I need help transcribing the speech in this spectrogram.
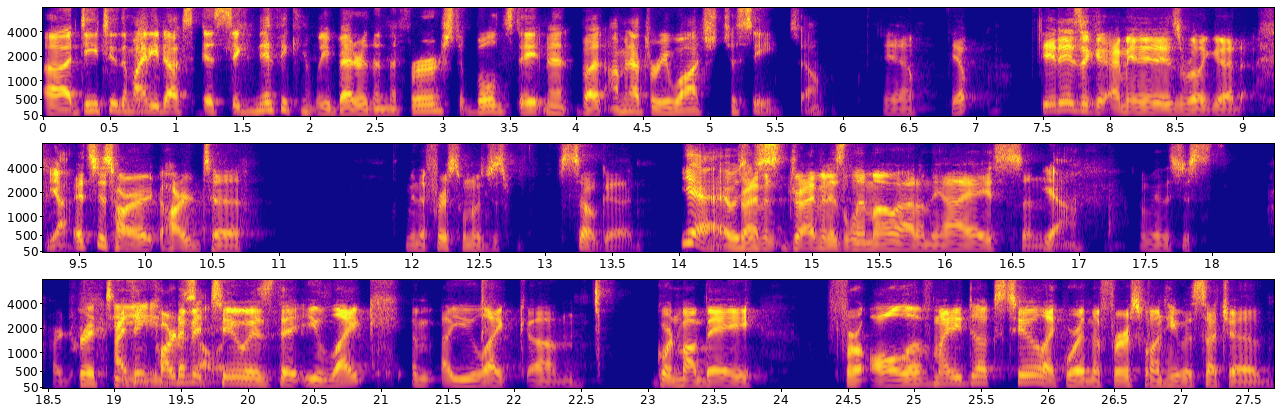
uh, D2, the Mighty Ducks is significantly better than the first. Bold statement, but I'm gonna have to rewatch to see. So Yeah. Yep. It is a good. I mean, it is really good. Yeah. It's just hard hard to. I mean, the first one was just so good. yeah, it was Driving just, driving his limo out on the ice, and yeah, I mean, it's just hard. pretty. I think part of it too is that you like um, uh, you like um, Gordon Bombay for all of Mighty Ducks too. Like where in the first one he was such a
